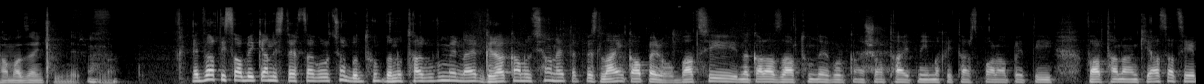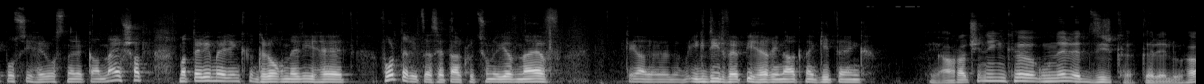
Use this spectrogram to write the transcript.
համաձայն չլիներ հիմա։ Էդվարդ Իսաբեկյանի ստեղծագործությունը բնութագրվում է նաև գրականության հետ այդպես լայն կապերով, բացի նկարազարդումներ, որ կան շատ հայտնի Մխիթար Սպարապետի, Վարդանանքի ասացի էպոսի հերոսները կան, նաև շատ մտերիմ էր ինքը գրողների հետ, որտեղից է հետաքրությունը եւ նաև Իգդիր վեպի հեղինակն է գիտենք Առաջինը ինքը ուներ այդ ձիրքը գրելու, հա,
